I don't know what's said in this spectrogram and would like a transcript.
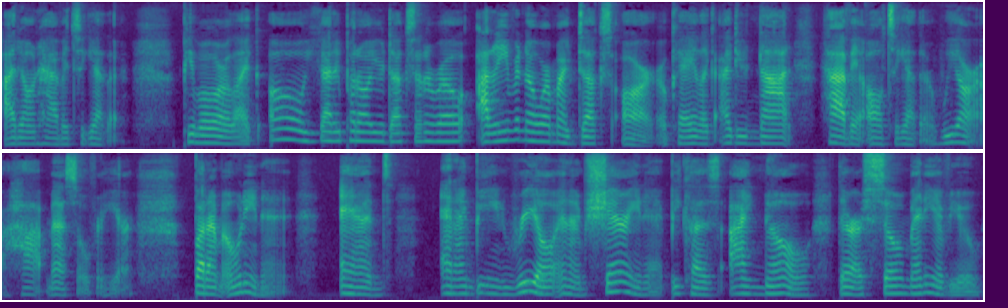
I don't have it together. People are like, oh, you got to put all your ducks in a row. I don't even know where my ducks are, okay? Like, I do not have it all together. We are a hot mess over here, but I'm owning it and and I'm being real and I'm sharing it because I know there are so many of you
